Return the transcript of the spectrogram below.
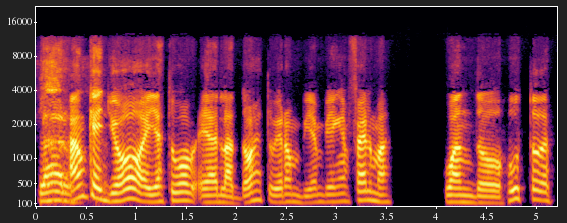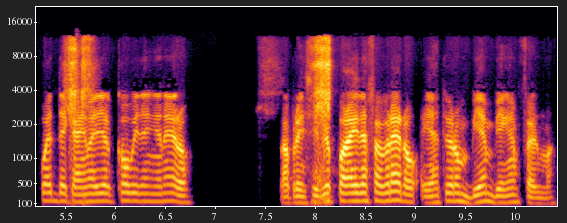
Claro. Aunque yo, ella estuvo, ellas las dos estuvieron bien, bien enfermas cuando justo después de que a mí me dio el COVID en enero, a principios por ahí de febrero, ellas estuvieron bien, bien enfermas.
